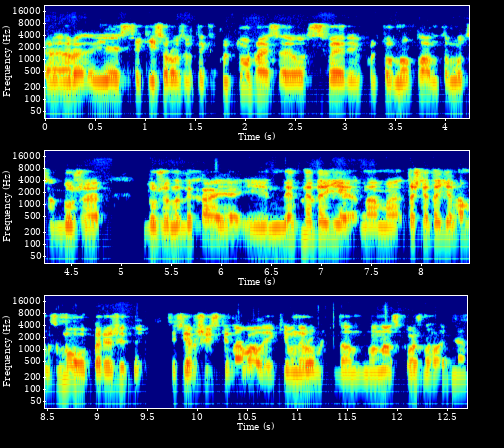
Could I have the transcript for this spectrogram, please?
р- є якийсь розвиток культурної сфері, культурного плану, тому це дуже дуже надихає і не, не дає нам, точніше, дає нам змогу пережити ці всі рашистські навали, які вони роблять на нас кожного дня.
